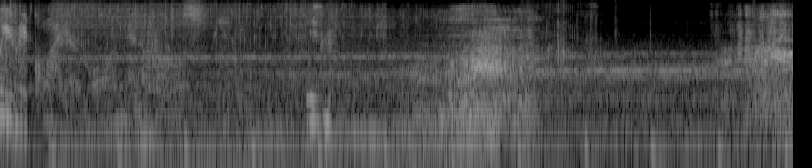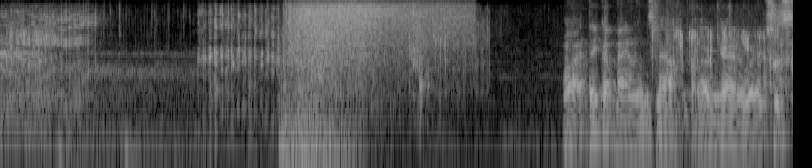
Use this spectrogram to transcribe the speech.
We require more minerals. Right, they got banelings now. I'm going roaches.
